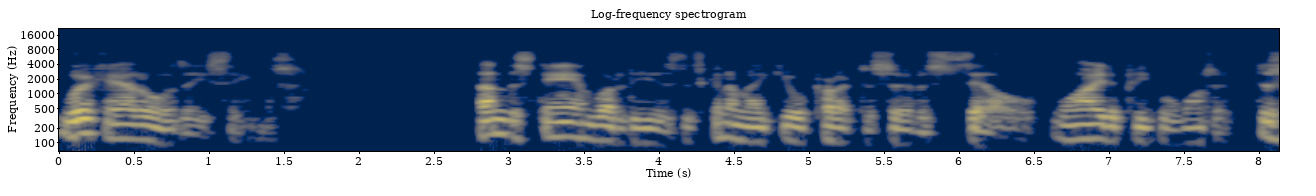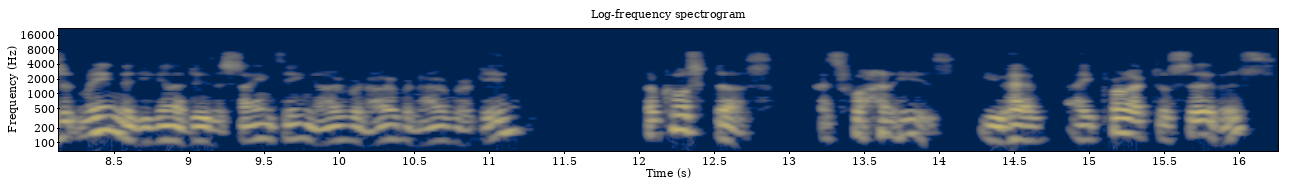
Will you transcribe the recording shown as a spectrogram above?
Work out all of these things. Understand what it is that's going to make your product or service sell. Why do people want it? Does it mean that you're going to do the same thing over and over and over again? Of course it does. That's what it is. You have a product or service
